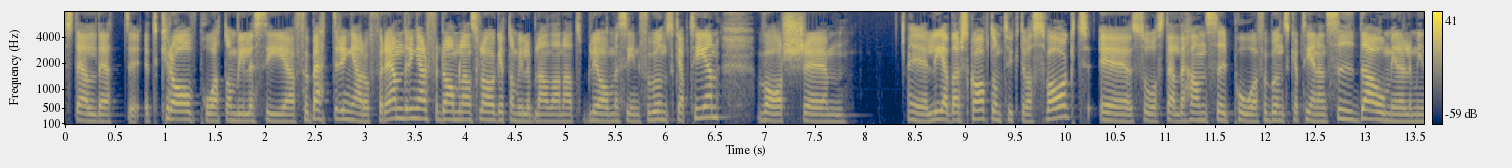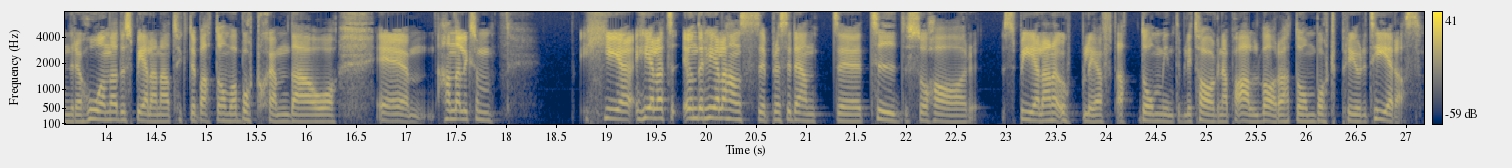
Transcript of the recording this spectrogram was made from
ställde ett, ett krav på att de ville se förbättringar och förändringar för damlandslaget. De ville bland annat bli av med sin förbundskapten vars eh, eh, ledarskap de tyckte var svagt eh, så ställde han sig på förbundskaptenens sida och mer eller mindre hånade spelarna, tyckte bara att de var bortskämda och eh, han har liksom he, hela, under hela hans presidenttid så har spelarna upplevt att de inte blir tagna på allvar och att de bortprioriteras.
